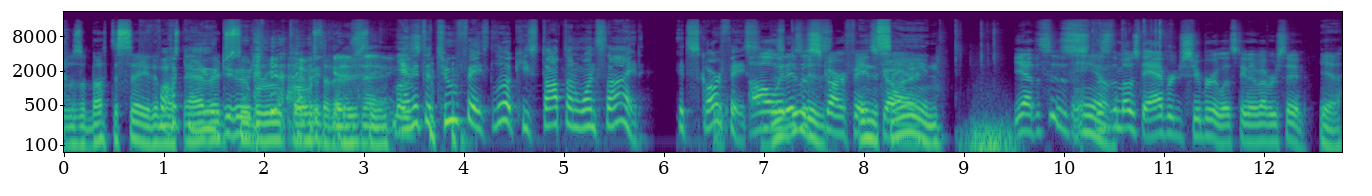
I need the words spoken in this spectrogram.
I was about to say the Fuck most you, average dude. Subaru post I've ever say. seen. and it's a two faced look. He stopped on one side. It's Scarface. Oh, This it is a Scarface car. insane. Yeah, this is this is the most average Subaru listing I've ever seen. Yeah.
